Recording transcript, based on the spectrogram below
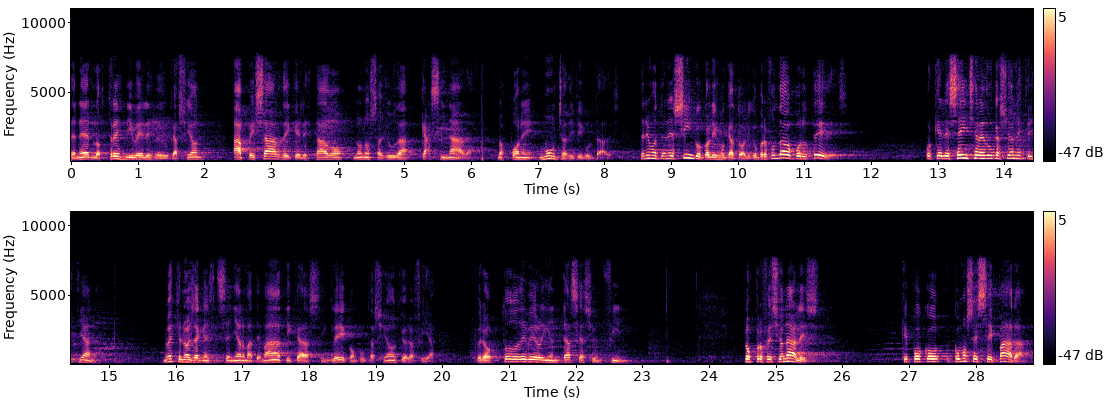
tener los tres niveles de educación, a pesar de que el Estado no nos ayuda casi nada, nos pone muchas dificultades. Tenemos que tener cinco colegios católicos, pero fundados por ustedes, porque la esencia de la educación es cristiana. No es que no haya que enseñar matemáticas, inglés, computación, geografía, pero todo debe orientarse hacia un fin. Los profesionales, qué poco, cómo se separa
